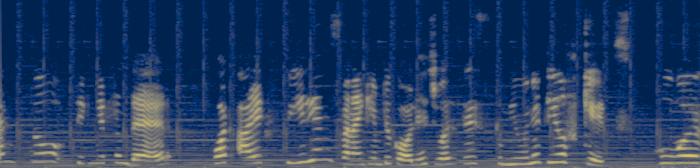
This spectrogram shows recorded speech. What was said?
And so taking it from there, what I experienced when I came to college was this community of kids who were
